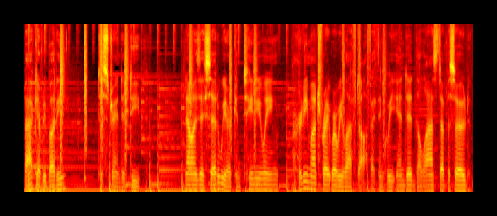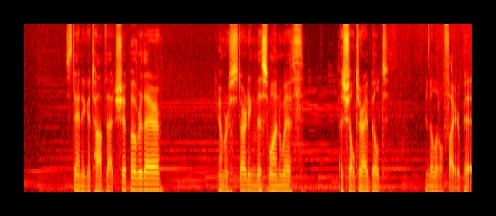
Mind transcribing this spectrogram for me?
back, everybody, to Stranded Deep. Now, as I said, we are continuing pretty much right where we left off. I think we ended the last episode standing atop that ship over there. And we're starting this one with a shelter I built and a little fire pit.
